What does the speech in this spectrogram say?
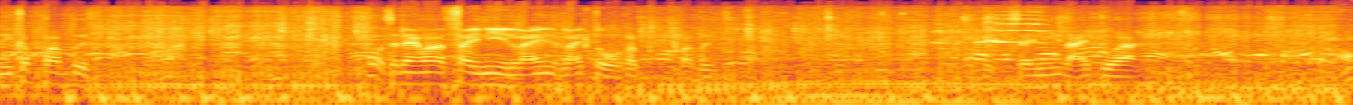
นี่ก็ปลาบึก โอ้แสดงว่าไส้นี่หลายหลายตัวครับปลาบึกไส้นี้หลายตัวเอ้า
